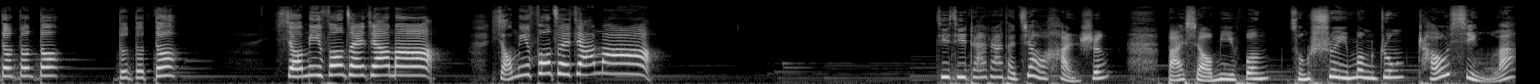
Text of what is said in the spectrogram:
噔噔噔，噔噔噔，小蜜蜂在家吗？小蜜蜂在家吗？叽叽喳喳的叫喊声，把小蜜蜂从睡梦中吵醒了。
